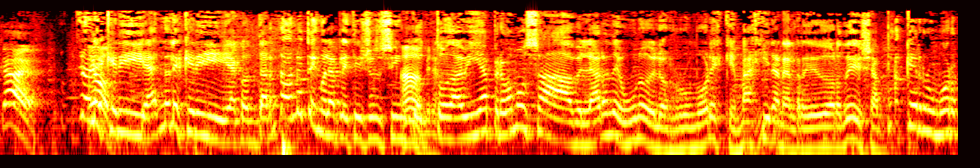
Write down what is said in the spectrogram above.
caga. No, les quería, no les quería contar. No, no tengo la PlayStation 5 ah, todavía, pero vamos a hablar de uno de los rumores que más giran alrededor de ella. ¿Por qué rumor?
